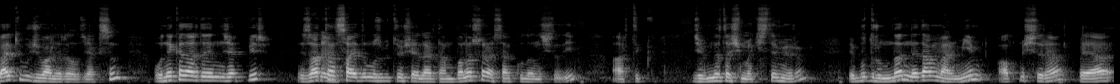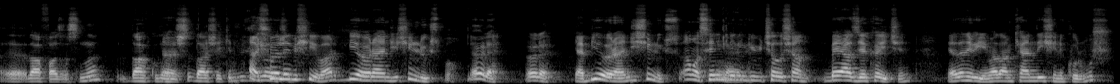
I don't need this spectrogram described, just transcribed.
belki bu civarları alacaksın. O ne kadar dayanacak bir? E, zaten Tabii. saydığımız bütün şeylerden bana sorarsan kullanışlı değil. Artık cebimde taşımak istemiyorum. E, bu durumda neden vermeyeyim 60 lira veya e, daha fazlasını daha kullanışlı, daha şekil bir Ha, şöyle için. bir şey var. Bir öğrenci için lüks bu. Öyle, öyle. Ya bir öğrenci için lüks. Ama senin Yani. benim gibi çalışan beyaz yaka için ya da ne bileyim adam kendi işini kurmuş.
